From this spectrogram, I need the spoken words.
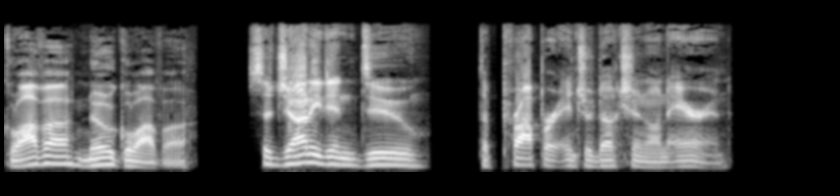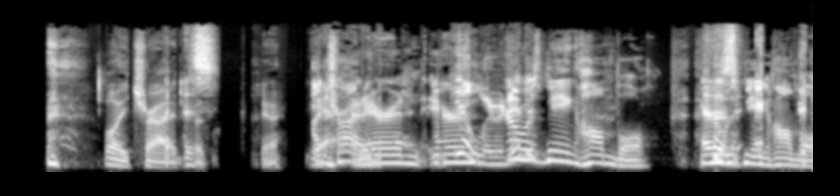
Guava No Guava. So Johnny didn't do the proper introduction on Aaron. Well, he tried, That is- but yeah. I yeah, tried, mean, Aaron. Aaron. Aaron was being humble. That Aaron is was being humble.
